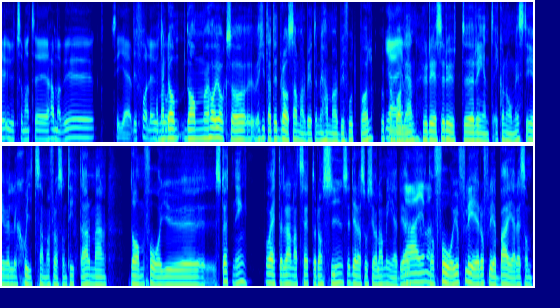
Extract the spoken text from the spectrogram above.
ut som att eh, Hammarby ser jävligt farliga Ja, ut. men och- de, de har ju också hittat ett bra samarbete med Hammarby fotboll uppenbarligen. Jajamän. Hur det ser ut eh, rent ekonomiskt är väl skit samma för oss som tittar men de får ju eh, stöttning på ett eller annat sätt och de syns i deras sociala medier. Jajamän. De får ju fler och fler bajare som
